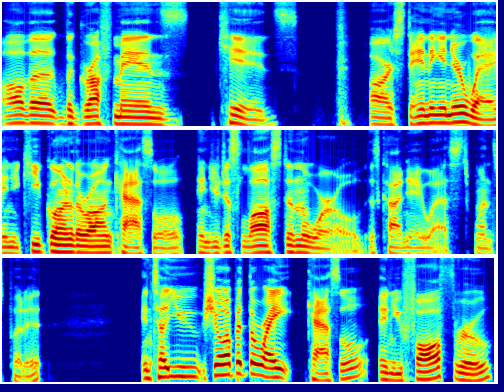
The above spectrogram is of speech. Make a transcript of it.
all the the gruff man's kids are standing in your way and you keep going to the wrong castle and you're just lost in the world, as Kanye West once put it. Until you show up at the right castle and you fall through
